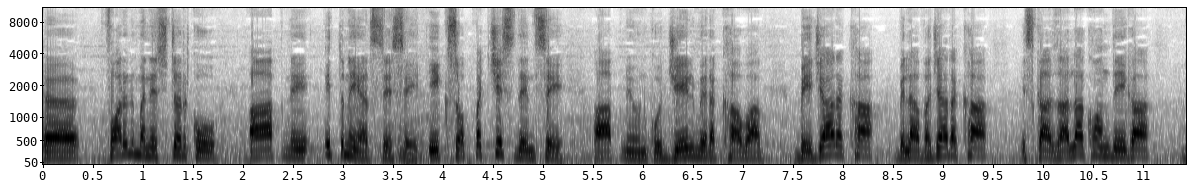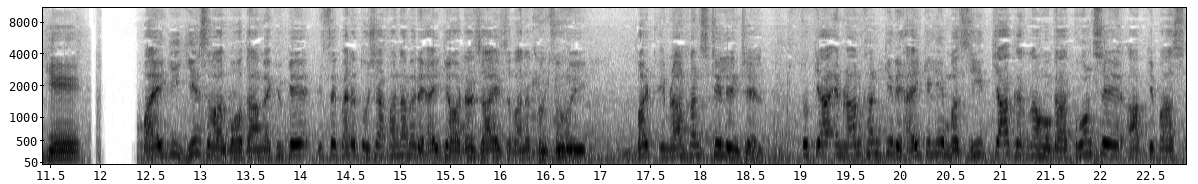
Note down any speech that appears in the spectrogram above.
फॉरेन मिनिस्टर को आपने इतने अरसे से 125 दिन से आपने उनको जेल में रखा हुआ बेजा रखा बिला वजह रखा, इसका अजाला कौन देगा? ये पाएगी, ये सवाल बहुत आम है, क्योंकि इससे पहले तोशा खाना में रिहाई के ऑर्डर आए जमानत मंजूर हुई but Imran Khan still in jail तो क्या इमरान खान की रिहाई के लिए मजीद क्या करना होगा? कौन से आपके पास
